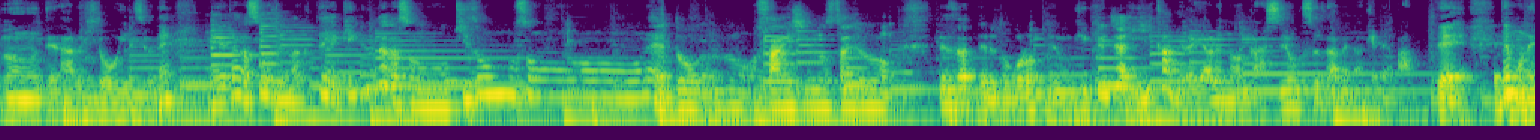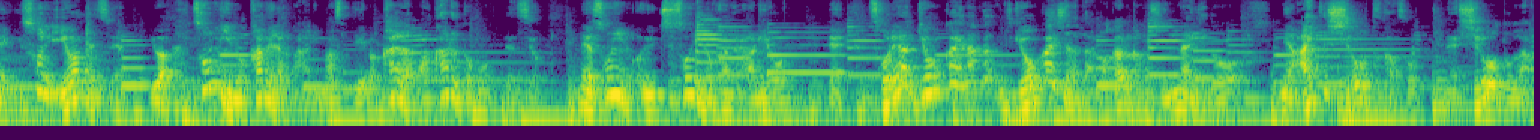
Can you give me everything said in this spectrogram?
うーんってなる人多いんですよね。えー、だからそうじゃなくて、結局、だからその、既存のその、mo ね、動画の最新のスタジオの手伝ってるところっていうのも、結局じゃあいいカメラやるのは画質良くするためだけであって、でもね、それ言わないですよ。要は、ソニーのカメラがありますって言えば彼らわかると思ってるんですよ。ね、ソニーの、うちソニーのカメラあるよって、それは業界なんか、業界人だったらわかるかもしれないけど、ね、相手素人だぞってね、素人が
